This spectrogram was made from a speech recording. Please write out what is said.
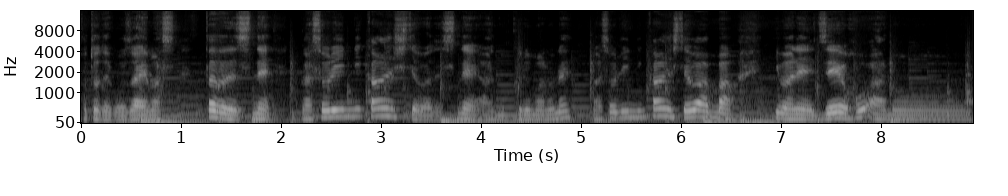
ことでございます。ただですね、ガソリンに関してはですね、あの車のね、ガソリンに関しては、まあ、今ね、税法、あのー、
